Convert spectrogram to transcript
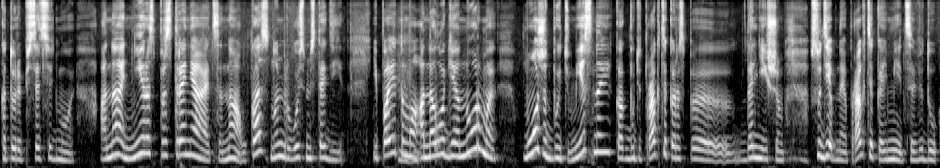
который 57 она не распространяется на указ номер 81. И поэтому угу. аналогия нормы может быть уместной, как будет практика в дальнейшем, судебная практика имеется в виду,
